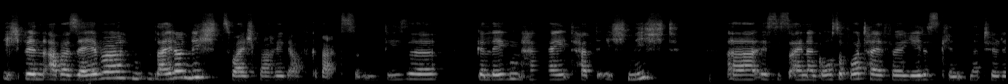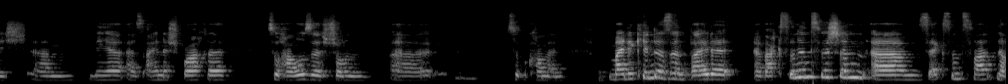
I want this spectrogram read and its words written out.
ich bin aber selber leider nicht zweisprachig aufgewachsen. Diese Gelegenheit hatte ich nicht. Äh, es ist ein großer Vorteil für jedes Kind natürlich, ähm, mehr als eine Sprache zu Hause schon äh, zu bekommen. Meine Kinder sind beide erwachsen inzwischen, ähm, 26, no,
